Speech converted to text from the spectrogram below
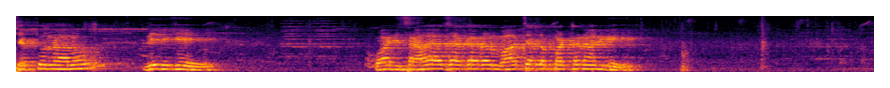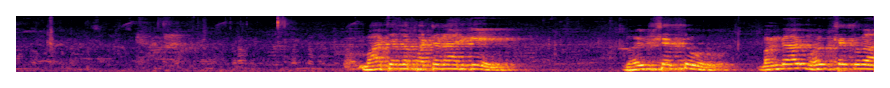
చెప్తున్నాను. దీనికి వారి సహాయ సహకారాలు మార్చర్ల పట్టణానికి. మాచర్ల పట్టణానికి భవిష్యత్తు బంగారు భవిష్యత్తుగా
